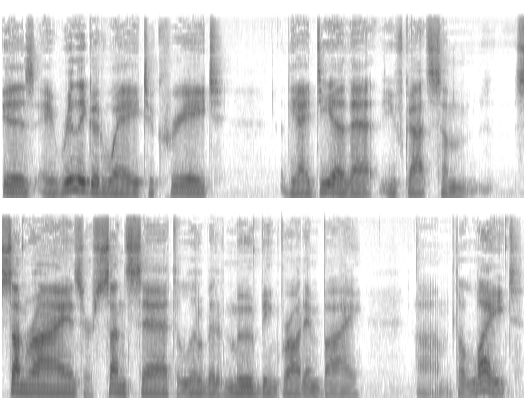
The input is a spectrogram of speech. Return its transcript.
is a really good way to create the idea that you've got some sunrise or sunset, a little bit of mood being brought in by um, the light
